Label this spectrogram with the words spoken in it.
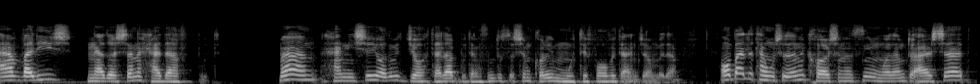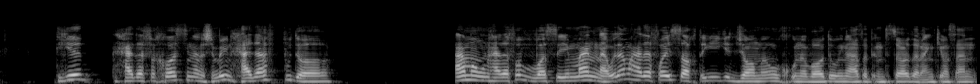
اولیش نداشتن هدف بود. من همیشه یه آدم جاه طلب بودم. مثلا دوست داشتم کارهای متفاوت انجام بدم. اما بعد تموم شدن کارشناسی اومدم تو ارشد. دیگه هدف خاصی نداشتم. ببین هدف بودا. اما اون هدف ها واسه من نبود. اما هدف های ساختگی که جامعه و خانواده و اینا ازت انتظار دارن که مثلا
